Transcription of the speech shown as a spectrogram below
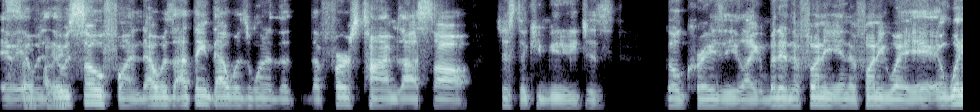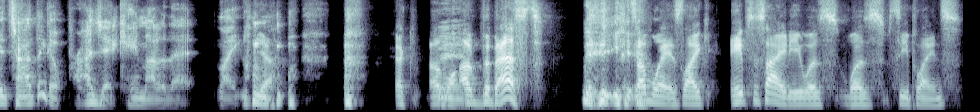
it, So it was funny. it was so fun. That was I think that was one of the the first times I saw just the community just go crazy, like but in a funny in a funny way. And what it I think a project came out of that. Like Yeah. Like, a lo- uh, the best in Yeah. some ways. Like Ape Society was was seaplanes.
